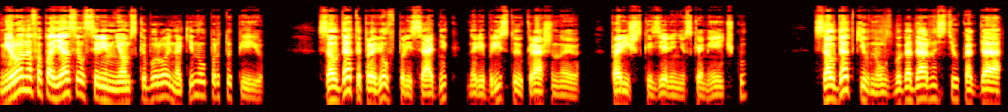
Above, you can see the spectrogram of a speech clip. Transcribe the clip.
Миронов опоясался ремнем с кобурой, накинул портупею. Солдата провел в полисадник на ребристую, крашеную парижской зеленью скамеечку. Солдат кивнул с благодарностью, когда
